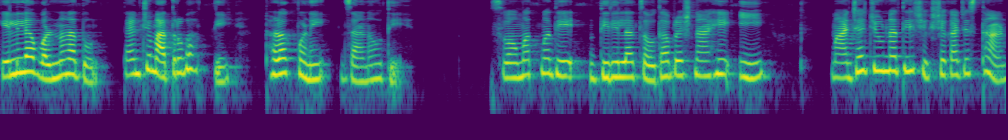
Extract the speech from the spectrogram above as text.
केलेल्या वर्णनातून त्यांची मातृभक्ती ठळकपणे जाणवते. स्वमतमध्ये दिलेला चौथा प्रश्न आहे ई. माझ्या जीवनातील शिक्षकाचे स्थान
